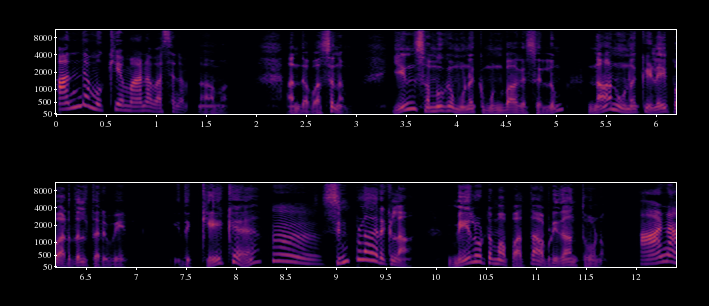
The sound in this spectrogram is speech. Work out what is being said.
அந்த முக்கியமான வசனம். ஆமா. அந்த வசனம் என் சமூகம் உனக்கு முன்பாக செல்லும் நான் உனக்கு இளைப்பாறுதல் தருவேன். இது கேட்க சிம்பிளா இருக்கலாம். மேலோட்டமா பார்த்தா அப்படிதான் தோணும். ஆனா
